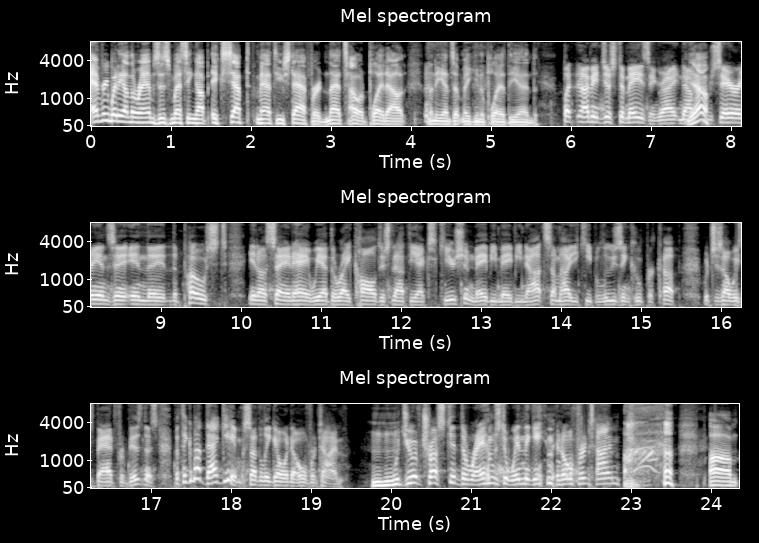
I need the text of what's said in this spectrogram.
Everybody on the Rams is messing up except Matthew Stafford, and that's how it played out. Then he ends up making the play at the end. But I mean, just amazing, right? Now, yeah. Bruce Arians in the the post, you know, saying, "Hey, we had the right call, just not the execution. Maybe, maybe not. Somehow you keep losing Cooper Kupp, which is always bad for business. But think about that game suddenly going to overtime. Mm-hmm. Would you have trusted the Rams to win the game in overtime? um,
